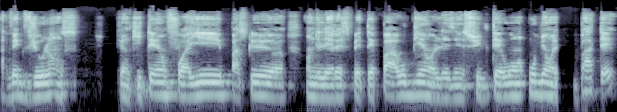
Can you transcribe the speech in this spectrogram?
avec violence qui ont quitté un foyer parce que euh, on ne les respectait pas ou bien on les insultait ou, on- ou bien on les battait,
